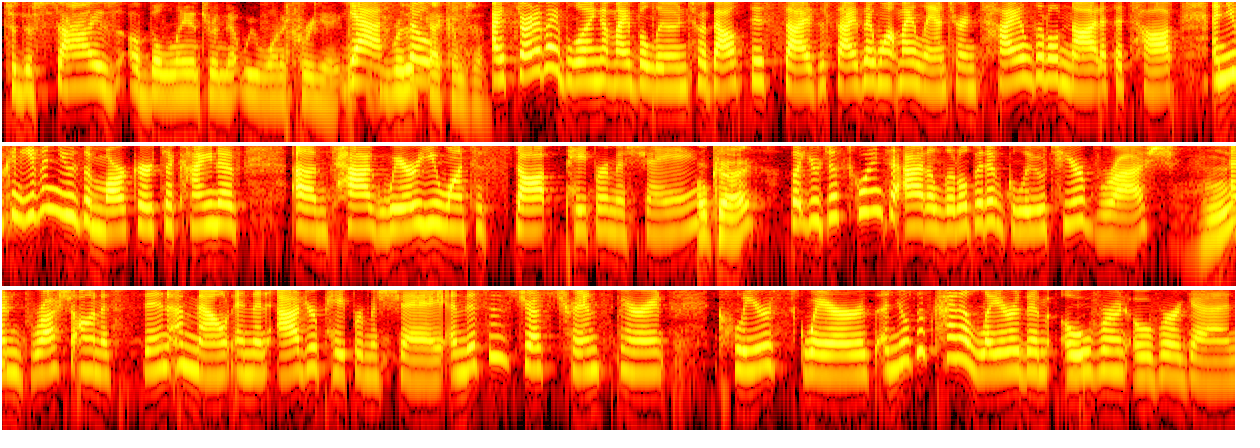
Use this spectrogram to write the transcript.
to the size of the lantern that we want to create. Yeah, is where so this guy comes in. I started by blowing up my balloon to about this size, the size I want my lantern, tie a little knot at the top, and you can even use a marker to kind of um, tag where you want to stop paper macheing. Okay. But you're just going to add a little bit of glue to your brush Mm-hmm. and brush on a thin amount and then add your paper mache. And this is just transparent, clear squares, and you'll just kind of layer them over and over again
